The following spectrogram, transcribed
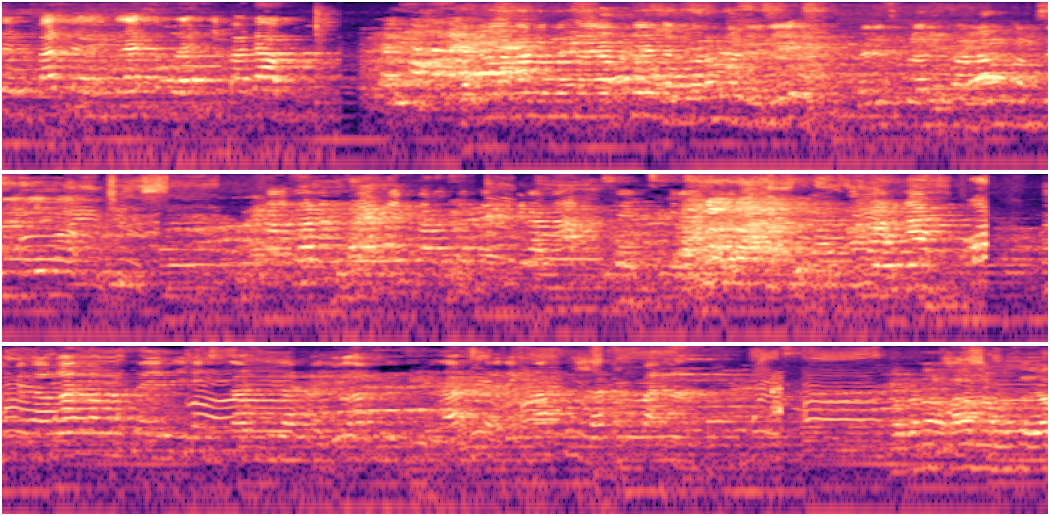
4 dari kelas 11 IPA 6. Perkenalkan nama saya Abdel dan orang Mandiri dari sebelah IPA 6 absen 5. Perkenalkan nama saya Ken Saraswati Kirana absen 9 IPA 6. Perkenalkan nama saya Nini Stasi Rahayu absen 9 dari kelas 11 IPA 6. Perkenalkan nama saya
